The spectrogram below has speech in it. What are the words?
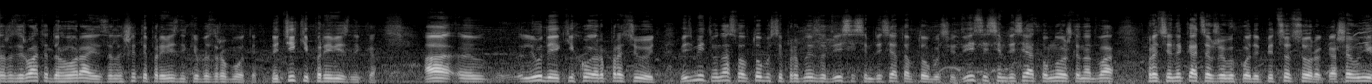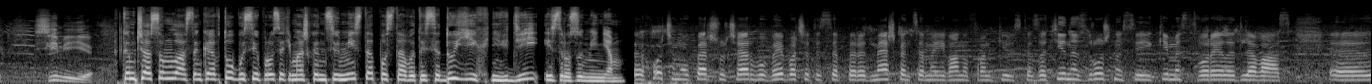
розірвати договори і залишити перевізників без роботи? Не тільки перевізника, а е, люди, які працюють. Візьміть у нас в автобусі приблизно 270 автобусів. 270 помножити на два працівника, це вже виходить 540, а ще у них сім'ї є. Тим часом власники автобусів просять мешканців міста поставитися до їхніх дій із розумінням. Хочемо в першу чергу вибачитися перед мешканцями Івано-Франківська за ті незручності, які ми створили для вас. Е, е,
